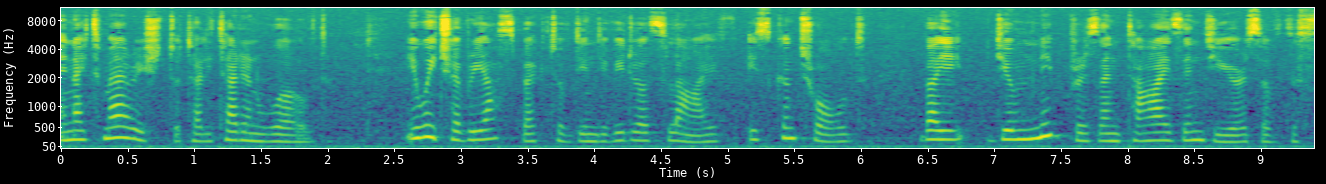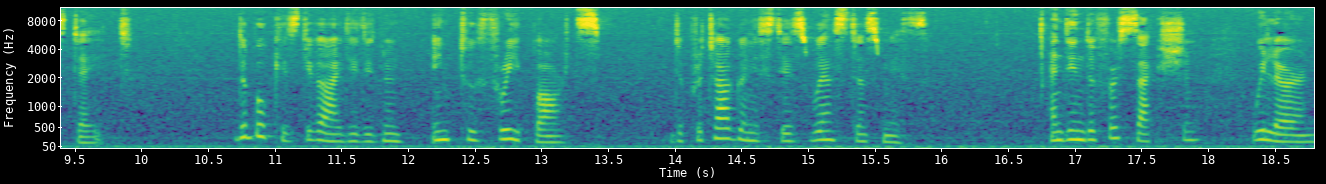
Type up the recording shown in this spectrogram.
a nightmarish totalitarian world in which every aspect of the individual's life is controlled by the omnipresent eyes and ears of the state. The book is divided in, into three parts. The protagonist is Winston Smith, and in the first section, we learn,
